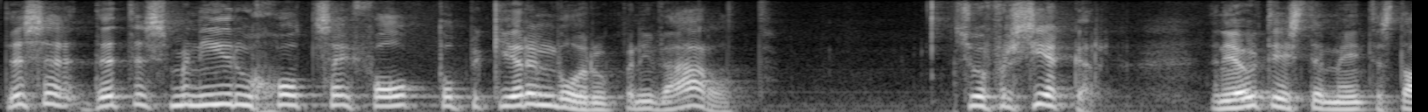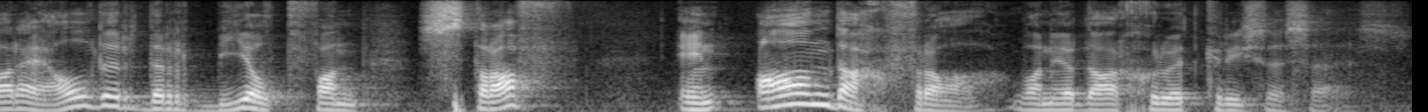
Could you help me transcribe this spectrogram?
dis 'n dit is manier hoe God sy volk tot bekering wil roep in die wêreld. So verseker. In die Ou Testament is daar 'n helderder beeld van straf en aandag vra wanneer daar groot krisisse is.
